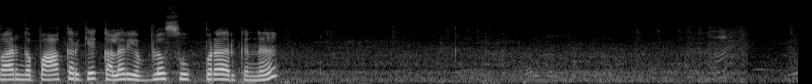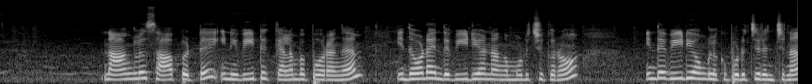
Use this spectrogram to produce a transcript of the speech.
பாருங்கள் பார்க்குறக்கே கலர் எவ்வளோ சூப்பராக இருக்குன்னு. நாங்களும் சாப்பிட்டு இனி வீட்டுக்கு கிளம்ப போகிறோங்க இதோட இந்த வீடியோ நாங்கள் முடிச்சுக்கிறோம். இந்த வீடியோ உங்களுக்கு பிடிச்சிருந்துச்சுன்னா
